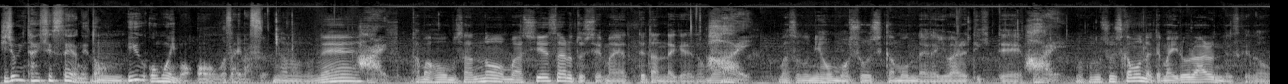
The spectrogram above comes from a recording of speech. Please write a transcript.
非常に大切だよねという思いもございます。なるほどね、はい、タマホームさんの、まあ、CSR としてまあやってたんだけれども、はい。まあ、その日本も少子化問題が言われてきて、はい。まあ、この少子化問題っていろいろあるんですけど、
